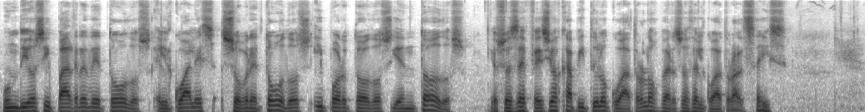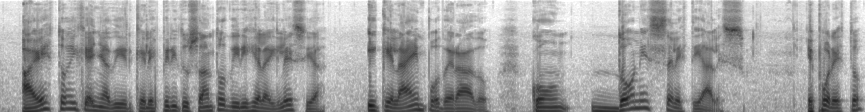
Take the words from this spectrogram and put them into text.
un Dios y Padre de todos, el cual es sobre todos y por todos y en todos. Eso es Efesios capítulo 4, los versos del 4 al 6. A esto hay que añadir que el Espíritu Santo dirige la iglesia y que la ha empoderado con dones celestiales. Es por esto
